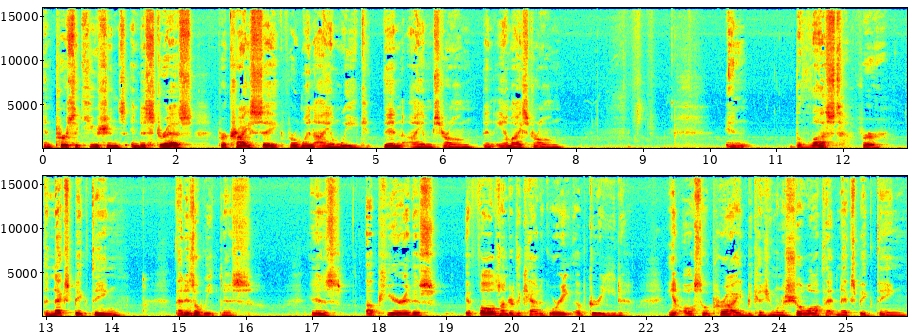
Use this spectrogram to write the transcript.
in persecutions, in distress, for Christ's sake. For when I am weak, then I am strong. Then am I strong. And the lust for the next big thing that is a weakness. is up here. It is it falls under the category of greed and also pride because you want to show off that next big thing.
